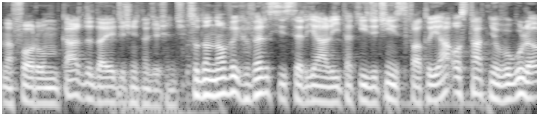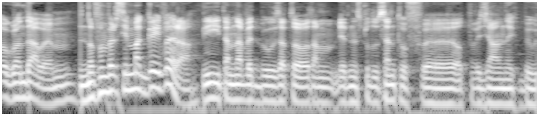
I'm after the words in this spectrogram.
na forum każdy daje 10 na 10. Co do nowych wersji seriali takich dzieciństwa, to ja ostatnio w ogóle oglądałem nową wersję MacGyvera i tam nawet był za to tam jeden z producentów e, odpowiedzialnych był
